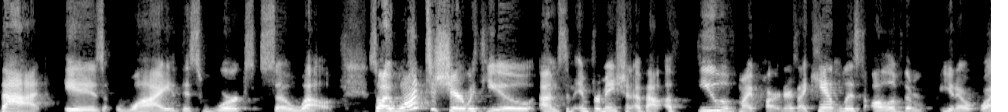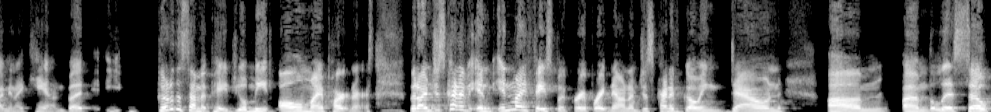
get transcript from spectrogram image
that is why this works so well. So, I want to share with you um, some information about a few of my partners. I can't list all of them, you know, well, I mean, I can, but go to the summit page you'll meet all my partners. But i'm just kind of in, in my facebook group right now and i'm just kind of going down um, um, the list. So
